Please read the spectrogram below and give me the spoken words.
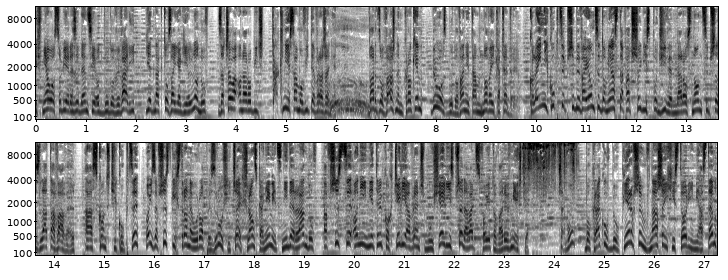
nieśmiało sobie rezydencję odbudowywali, jednak to za Jagiellonów zaczęła ona robić tak niesamowite wrażenie. Bardzo ważnym krokiem było zbudowanie tam nowej katedry. Kolejni kupcy przybywający do miasta patrzyli z podziwem na rosnący przez lata Wawel. A skąd ci kupcy? Oj, ze wszystkich stron Europy, z Rusi, Czech, Śląska, Niemiec, Niderlandów, a wszyscy oni nie tylko chcieli, a wręcz musieli sprzedawać swoje towary w mieście. Czemu? Bo Kraków był pierwszym w naszej historii miastem,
